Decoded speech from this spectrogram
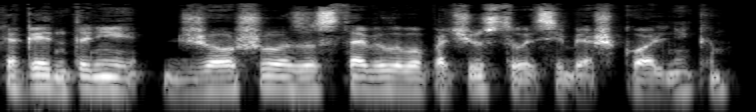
как Энтони Джошуа, заставил его почувствовать себя школьником.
